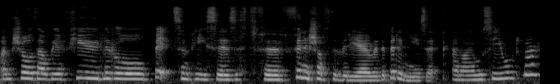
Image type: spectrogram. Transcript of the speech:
I'm sure there'll be a few little bits and pieces to finish off the video with a bit of music and I will see you all tomorrow.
